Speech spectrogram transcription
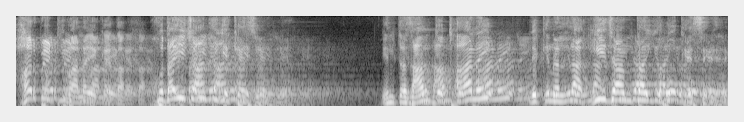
हर बेटी वाला ये कहता खुदा ही जाने ये कैसे हो गया? इंतज़ाम तो था नहीं लेकिन अल्लाह ही जानता ये हो कैसे है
